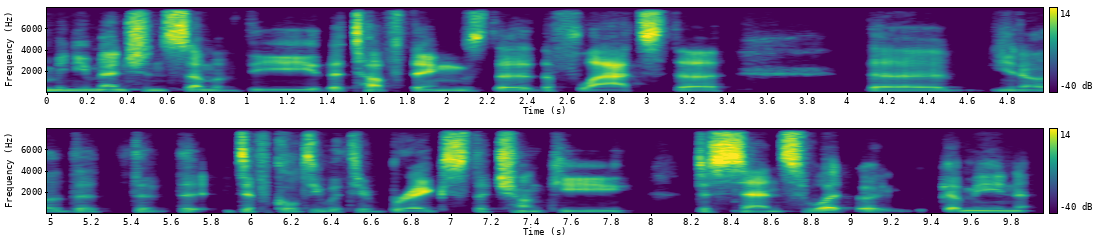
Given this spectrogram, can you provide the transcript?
i mean you mentioned some of the the tough things the the flats the the you know the the, the difficulty with your brakes the chunky descents. What uh, i mean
